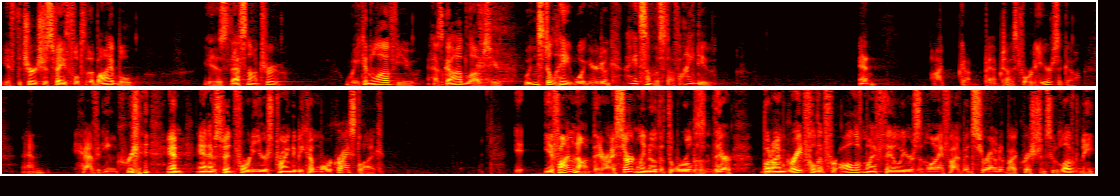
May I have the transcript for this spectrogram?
if the church is faithful to the Bible, is that's not true. We can love you as God loves you. We can still hate what you're doing. I hate some of the stuff I do. And I got baptized 40 years ago and have increased and, and have spent 40 years trying to become more Christ like. If I'm not there, I certainly know that the world isn't there, but I'm grateful that for all of my failures in life, I've been surrounded by Christians who loved me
